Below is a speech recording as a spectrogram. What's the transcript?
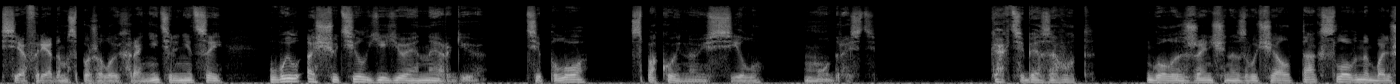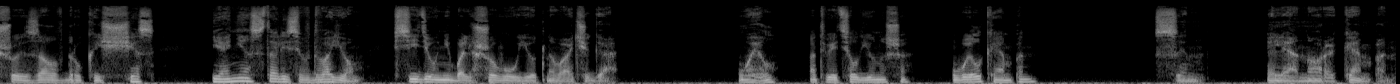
Сев рядом с пожилой хранительницей, Уилл ощутил ее энергию, тепло, спокойную силу, мудрость. «Как тебя зовут?» Голос женщины звучал так, словно большой зал вдруг исчез, и они остались вдвоем, сидя у небольшого уютного очага. «Уилл», — ответил юноша, — «Уилл Кэмпен». «Сын Элеоноры Кэмпен».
